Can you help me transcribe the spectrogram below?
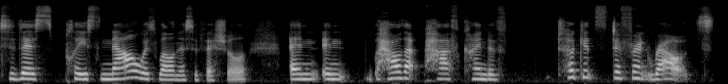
to this place now with Wellness Official and and how that path kind of took its different routes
